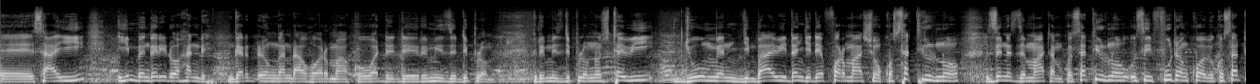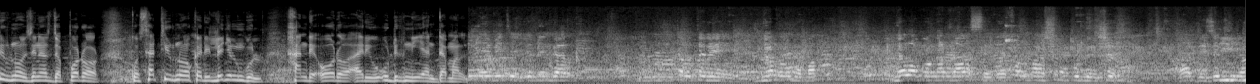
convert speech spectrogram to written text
E sa yi yimɓe gaari ɗo hannde gaari ɗo ganduɗa hoorema ko wadde de remise de diplôme. Remise diplôme noon so tawi jomumen mbawi dañde des formation ko sattirno jeunesse de matam ko sattirno aussi fuutankoɓe ko sattirno jeunesse de podor ko sattirno kadi leñol ngol. Hannde oɗo ari o udirni en damal. Taw tawtere ñoɗomo makko. Nelaw mon Allah, c'est des formations pour les jeunes, ah, des étudiants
